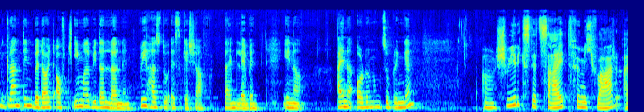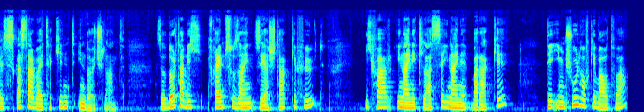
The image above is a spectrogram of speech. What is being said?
Migrantin bedeutet oft immer wieder lernen. Wie hast du es geschafft, dein Leben in eine Ordnung zu bringen? äh, schwierigste Zeit für mich war als Gastarbeiterkind in Deutschland. Also dort habe ich fremd zu sein sehr stark gefühlt. Ich war in eine Klasse, in eine Baracke, die im Schulhof gebaut war.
